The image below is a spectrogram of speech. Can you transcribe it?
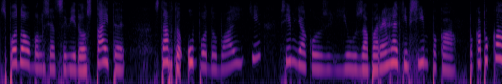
сподобалося це відео, ставте, ставте уподобайки. Всім дякую за перегляд і всім пока. Пока-пока!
